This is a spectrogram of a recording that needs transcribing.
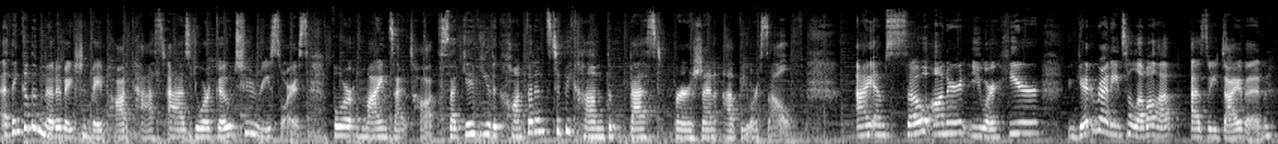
I think of the Motivation Babe podcast as your go to resource for mindset talks that give you the confidence to become the best version of yourself. I am so honored you are here. Get ready to level up as we dive in.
